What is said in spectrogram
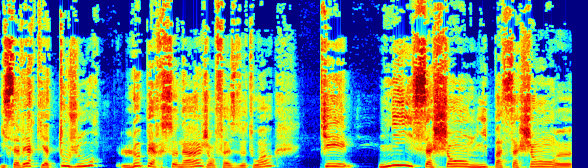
Il s'avère qu'il y a toujours le personnage en face de toi qui est ni sachant, ni pas sachant, euh,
